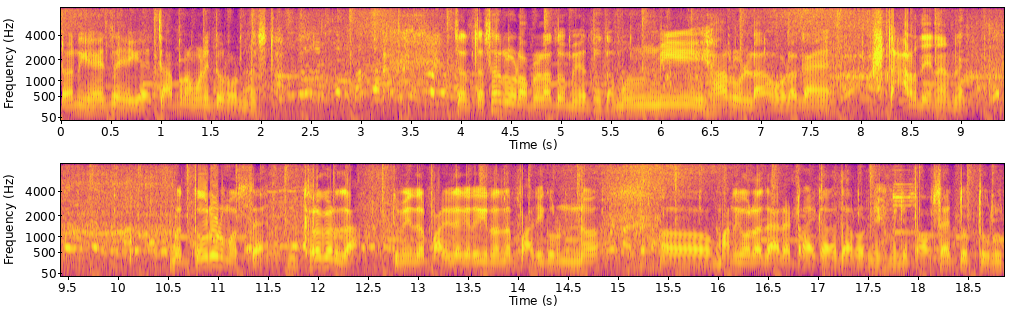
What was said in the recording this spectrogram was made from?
टर्न घ्यायचं हे घ्यायचं. त्याप्रमाणे तो रोड नसतो. तर तसा रोड आपल्याला तो मिळत होता म्हणून मी ह्या रोडला एवढं काय स्टार देणार नाही. पण तो रोड मस्त आहे. खरोखर जा. तुम्ही जर पालीला गेलं गेलं तर पाली करून न माणगावला जायला ट्राय करा त्या रोडने म्हणजे पावसाळ्यात तो तो रोड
